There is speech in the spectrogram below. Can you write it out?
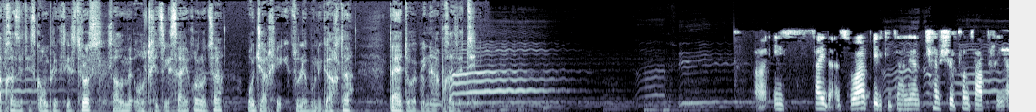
აფხაზეთის კონფლიქტის დროს სალომე 4 წლისა იყო, როცა ოჯახი იძულებული გახდა დაეტოვებინა აფხაზეთი. ის საიდან ვარ, პირიქი ძალიან ჩემში უფრო მძაფრია.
